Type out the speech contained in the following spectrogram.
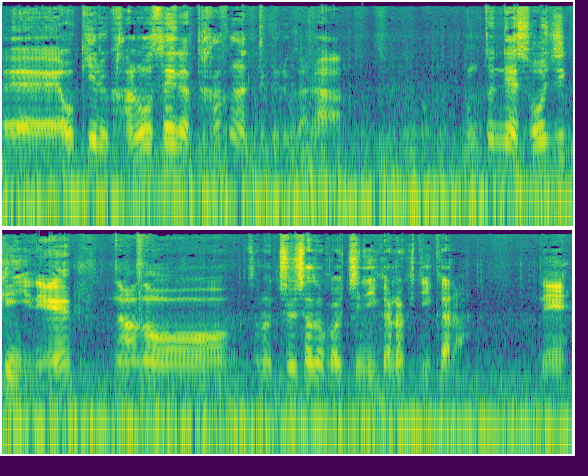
えー、起きる可能性が高くなってくるから、本当にね、正直にね、あのー、その注射とか打ちに行かなくていいから、ね、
